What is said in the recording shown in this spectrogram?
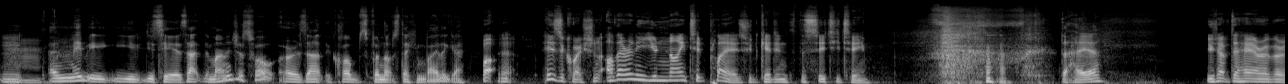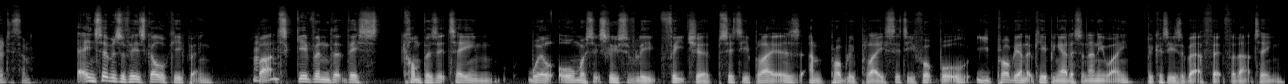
Mm. And maybe you, you'd say, is that the manager's fault or is that the club's for not sticking by the guy? Well, Yeah. Here's a question: Are there any United players who'd get into the City team? De Gea, You'd have De Gea over Ederson. in terms of his goalkeeping, mm-hmm. but given that this composite team will almost exclusively feature City players and probably play City football, you'd probably end up keeping Ederson anyway because he's a better fit for that team.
